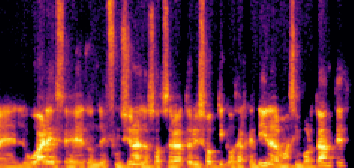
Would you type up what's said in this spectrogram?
eh, lugares eh, donde funcionan los observatorios ópticos de Argentina, los más importantes.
